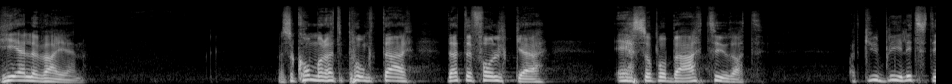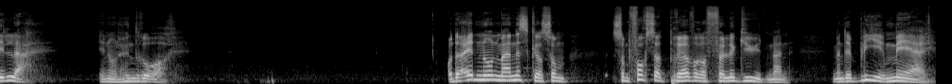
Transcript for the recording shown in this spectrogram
hele veien. Men så kommer det et punkt der dette folket er så på bærtur at, at Gud blir litt stille i noen hundre år. Og Da er det noen mennesker som, som fortsatt prøver å følge Gud, men, men det blir mer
